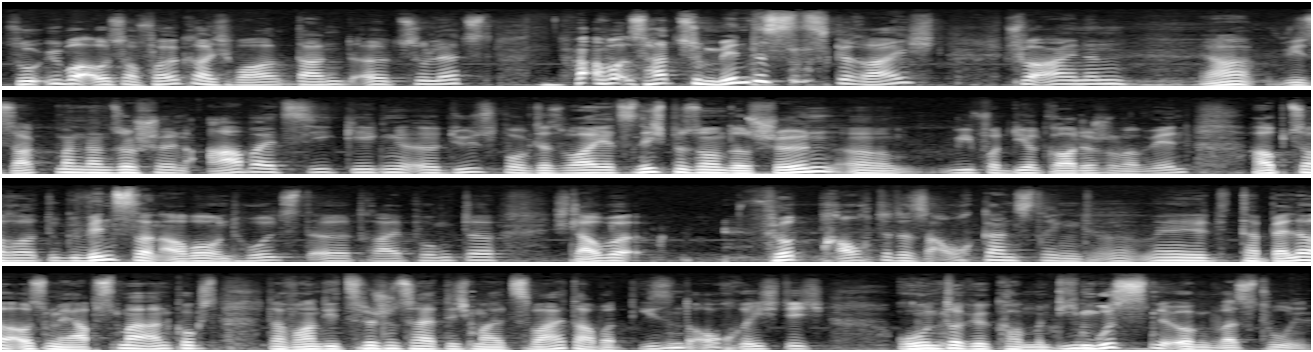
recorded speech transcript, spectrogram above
so überaus erfolgreich war dann äh, zuletzt. Aber es hat zumindest gereicht für einen ja, wie sagt man dann so schön, Arbeitssieg gegen äh, Duisburg. Das war jetzt nicht besonders schön, äh, wie von dir gerade schon erwähnt. Hauptsache, du gewinnst dann aber und holst äh, drei Punkte. Ich glaube, Fürth brauchte das auch ganz dringend. Äh, wenn du die Tabelle aus dem Herbst mal anguckst, da waren die zwischenzeitlich mal Zweiter, aber die sind auch richtig runtergekommen und die mussten irgendwas tun.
